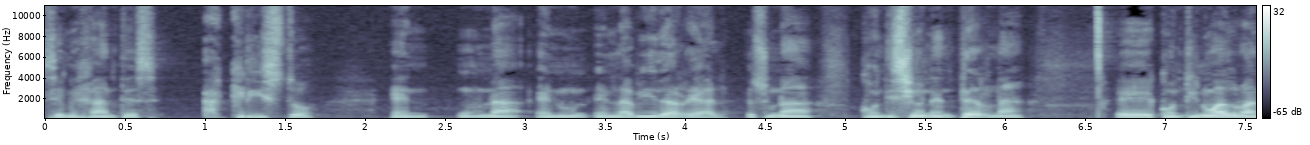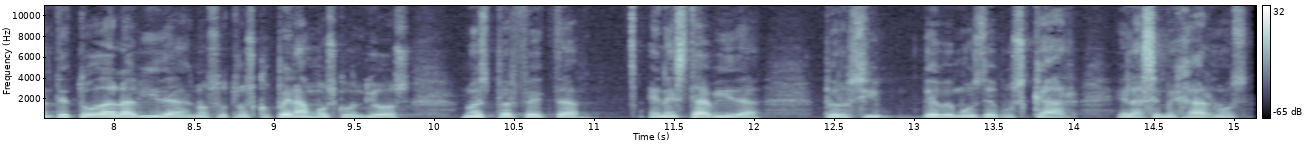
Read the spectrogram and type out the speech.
semejantes a Cristo en, una, en, en la vida real. Es una condición interna, eh, continúa durante toda la vida. Nosotros cooperamos con Dios, no es perfecta, en esta vida, pero sí debemos de buscar el asemejarnos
